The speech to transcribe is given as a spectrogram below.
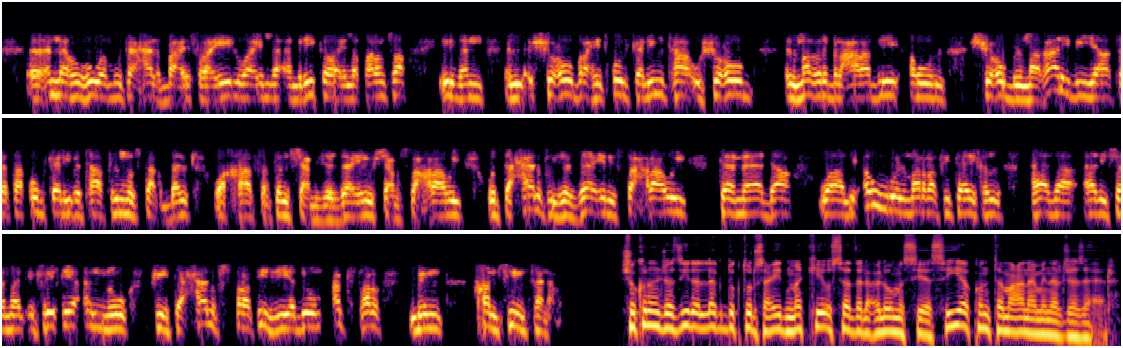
أنه هو متحالف مع إسرائيل وإلا أمريكا وإلا فرنسا. اذا الشعوب راح تقول كلمتها والشعوب المغرب العربي أو الشعوب المغاربية ستقول كلمتها في المستقبل وخاصة الشعب الجزائري والشعب الصحراوي والتحالف الجزائري الصحراوي تمادى. ولأول مرة في تاريخ هذا هذه شمال إفريقيا أنه في تحالف استراتيجي يدوم أكثر من خمسين سنة. شكرا جزيلا لك دكتور سعيد مكي أستاذ العلوم السياسية كنت معنا من الجزائر.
